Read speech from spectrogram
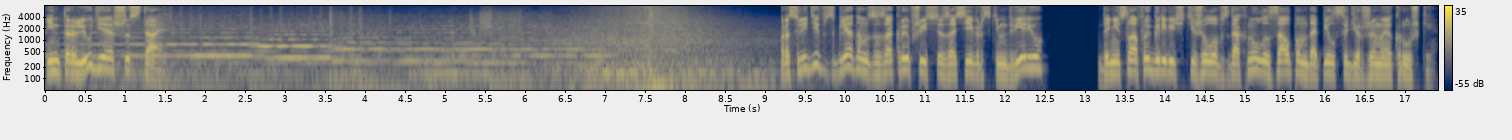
Интерлюдия шестая Проследив взглядом за закрывшейся за северским дверью, Данислав Игоревич тяжело вздохнул и залпом допил содержимое кружки.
